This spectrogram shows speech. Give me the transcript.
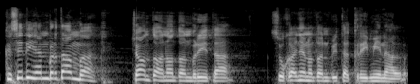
kesedihan bertambah. Contoh nonton berita, sukanya nonton berita kriminal.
